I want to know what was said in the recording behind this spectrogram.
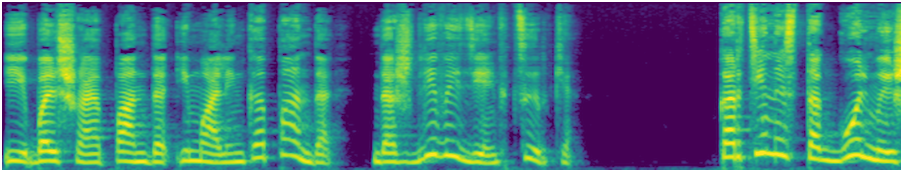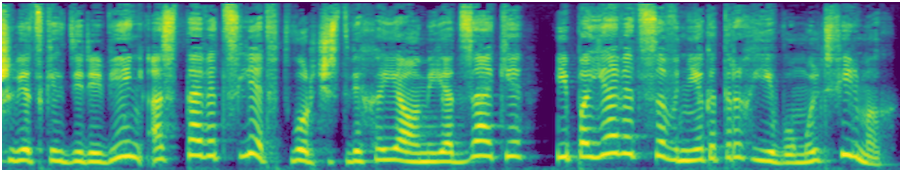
и «Большая панда и маленькая панда. Дождливый день в цирке». Картины Стокгольма и шведских деревень оставят след в творчестве Хаяо Миядзаки и появятся в некоторых его мультфильмах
